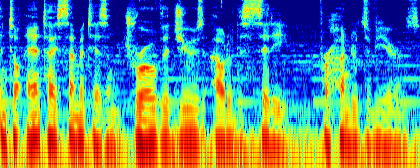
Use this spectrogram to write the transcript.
Until anti Semitism drove the Jews out of the city for hundreds of years.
